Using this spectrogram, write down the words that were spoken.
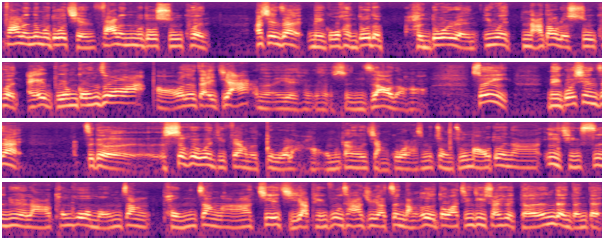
发了那么多钱，发了那么多纾困，啊，现在美国很多的很多人因为拿到了纾困，哎，不用工作啦，好，我就在家，也是你知道的哈。所以美国现在。这个社会问题非常的多了哈，我们刚刚有讲过了，什么种族矛盾啊、疫情肆虐啦、通货膨胀膨胀啊、阶级啊、贫富差距啊、政党恶斗啊、经济衰退等等等等。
